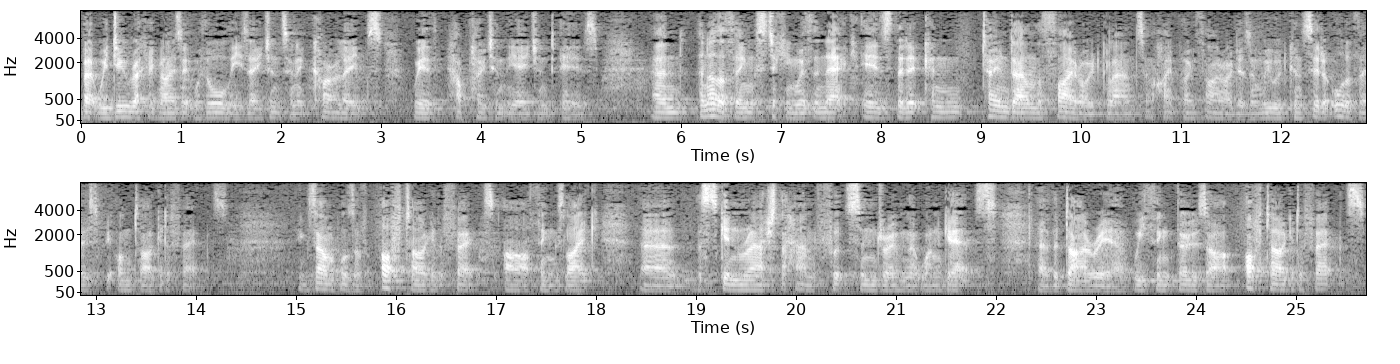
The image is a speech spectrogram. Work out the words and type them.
but we do recognize it with all these agents and it correlates with how potent the agent is. And another thing, sticking with the neck, is that it can tone down the thyroid gland, so hypothyroidism. We would consider all of those to be on target effects. Examples of off target effects are things like uh, the skin rash, the hand foot syndrome that one gets, uh, the diarrhea. We think those are off target effects.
